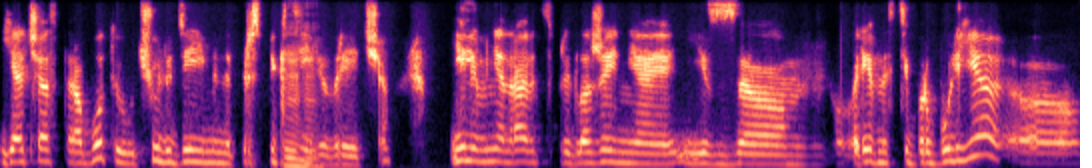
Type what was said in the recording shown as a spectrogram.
я часто работаю, учу людей именно перспективе mm-hmm. в речи. Или мне нравится предложение из э, «Ревности Барбулье», э,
